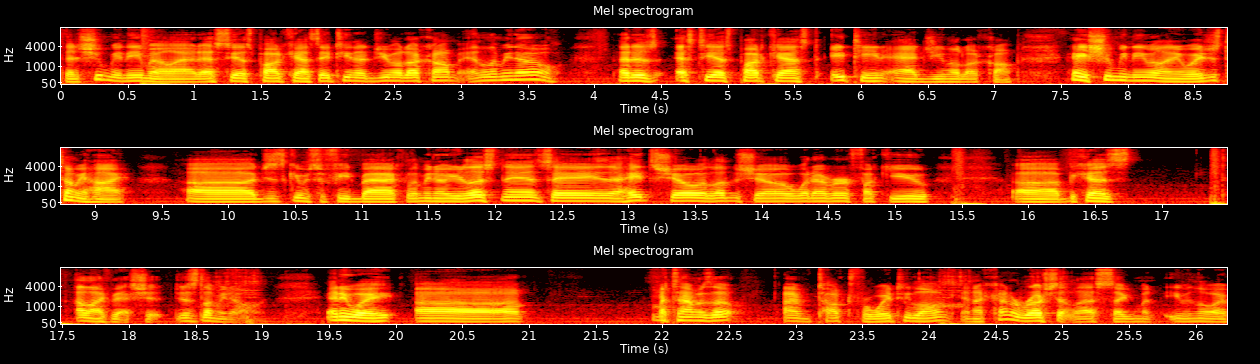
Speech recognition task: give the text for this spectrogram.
then shoot me an email at stspodcast18 at gmail.com and let me know. That is stspodcast18 at gmail.com. Hey, shoot me an email anyway. Just tell me hi. Uh, just give me some feedback. Let me know you're listening. Say I hate the show, I love the show, whatever. Fuck you, uh, because I like that shit. Just let me know. Anyway, uh, my time is up. I've talked for way too long, and I kind of rushed that last segment, even though I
